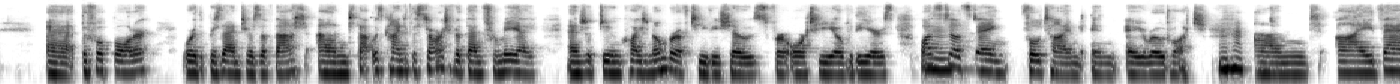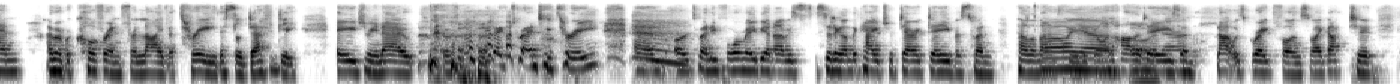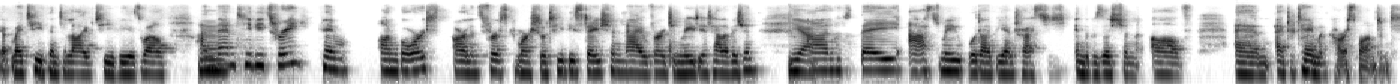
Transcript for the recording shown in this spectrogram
uh, the footballer, were the presenters of that. And that was kind of the start of it then for me. I ended up doing quite a number of TV shows for RTE over the years while mm-hmm. still staying full time in a Road Watch. Mm-hmm. And I then, I remember covering for Live at Three. This will definitely age me now. I was like 23 um, or 24 maybe. And I was sitting on the couch with Derek Davis when Thelma Mansfield oh, yeah. go on holidays. Oh, yeah. And that was great fun. So I got to get my teeth into live TV as well. And mm. then TV3 came on board, Ireland's first commercial TV station, now Virgin Media Television. Yeah. And they asked me, would I be interested in the position of um, entertainment correspondent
